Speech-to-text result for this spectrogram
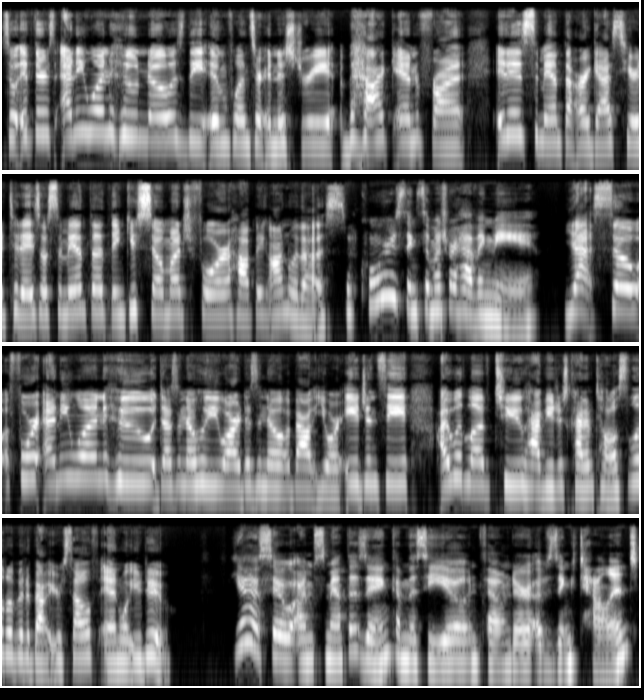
So, if there's anyone who knows the influencer industry back and front, it is Samantha, our guest here today. So, Samantha, thank you so much for hopping on with us. Of course. Thanks so much for having me. Yes. So, for anyone who doesn't know who you are, doesn't know about your agency, I would love to have you just kind of tell us a little bit about yourself and what you do. Yeah. So, I'm Samantha Zink. I'm the CEO and founder of Zink Talent.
